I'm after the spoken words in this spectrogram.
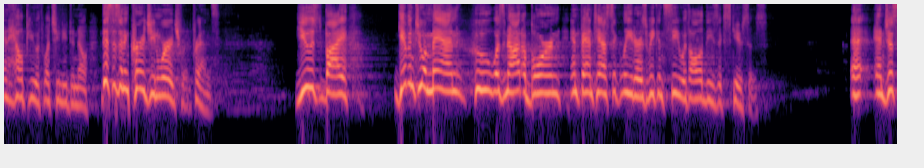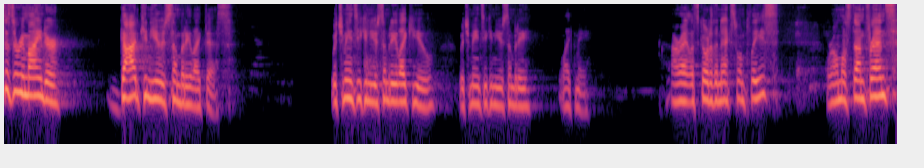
and help you with what you need to know. This is an encouraging word, friends. Used by, given to a man who was not a born and fantastic leader, as we can see with all of these excuses. And just as a reminder, God can use somebody like this, which means he can use somebody like you, which means he can use somebody like me. All right, let's go to the next one, please. We're almost done, friends.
